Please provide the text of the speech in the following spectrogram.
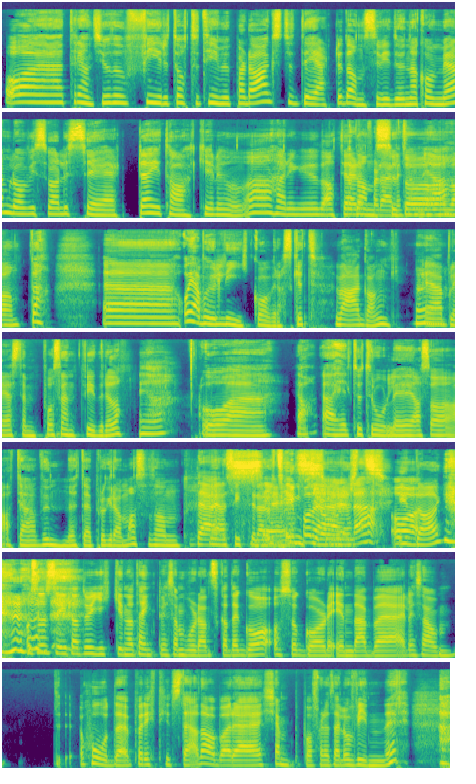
Og jeg trente jo fire til åtte timer per dag, studerte dansevideoen jeg kom hjem, lå og visualiserte i taket eller noe. Å, herregud, at jeg danset liksom, og ja. vant, da. Eh, og jeg var jo like overrasket hver gang Ja. jeg ble stemt på og sendt videre, da. Ja. Og eh, ja, jeg er helt utrolig altså, at jeg har vunnet det programmet. Altså, sånn, Det er jeg sitter her og tenker og- i dag. Og så sykt at du gikk inn og tenkte liksom, hvordan skal det gå, og så går du inn der med liksom hodet på riktig sted og bare kjemper på for deg selv og vinner.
